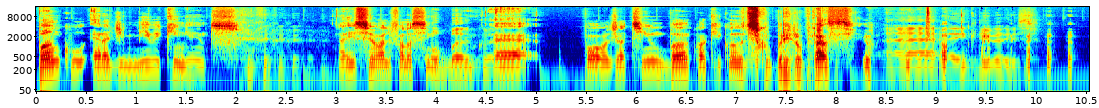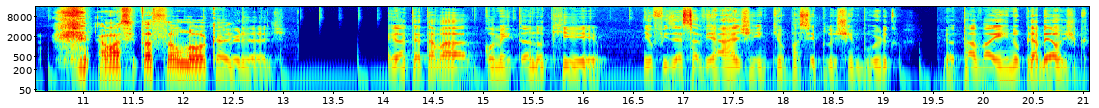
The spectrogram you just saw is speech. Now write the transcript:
banco era de 1500. Aí você olha e fala assim: O banco, né? É, pô, já tinha um banco aqui quando descobriram o Brasil. É, então... é incrível isso. é uma citação louca. Aí. Verdade. Eu até tava comentando que eu fiz essa viagem que eu passei pelo Luxemburgo. Eu tava indo pra Bélgica.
